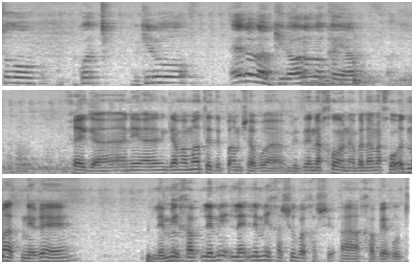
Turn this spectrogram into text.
טוב, הכל, וכאילו, אין עולם, כאילו העולם לא קיים. רגע, אני גם אמרתי את זה פעם שעברה, וזה נכון, אבל אנחנו עוד מעט נראה למי, למי, למי חשוב החש... החברות.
